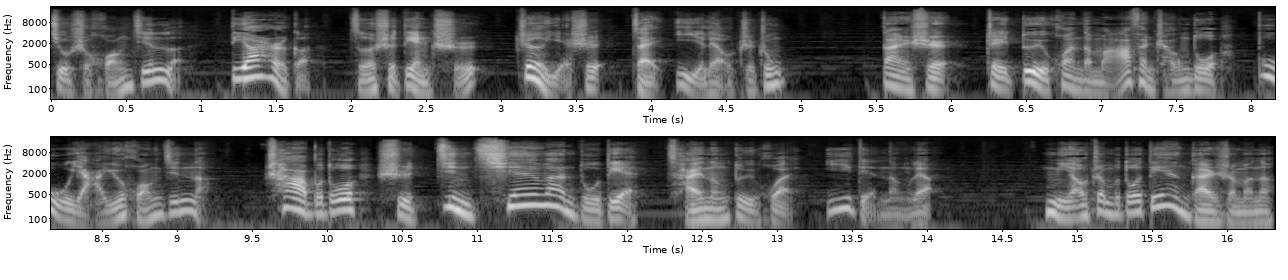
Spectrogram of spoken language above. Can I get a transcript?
就是黄金了，第二个则是电池，这也是在意料之中。但是这兑换的麻烦程度不亚于黄金呢，差不多是近千万度电才能兑换一点能量。你要这么多电干什么呢？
